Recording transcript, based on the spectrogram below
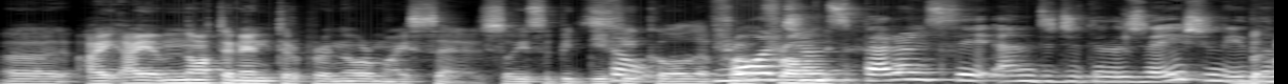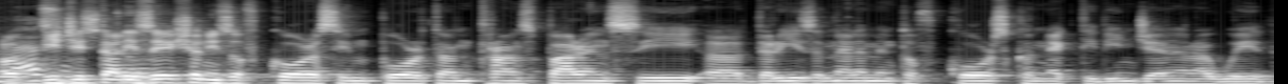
Uh, I, I, am not an entrepreneur myself, so it's a bit difficult. So from, more from transparency and digitalization is the uh, message. Digitalization to... is of course important. Transparency. Uh, there is an element, of course, connected in general with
